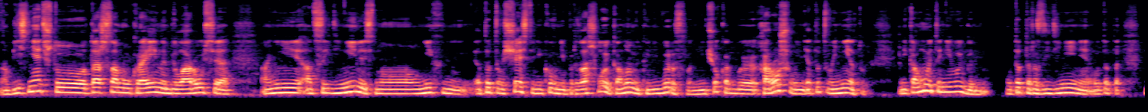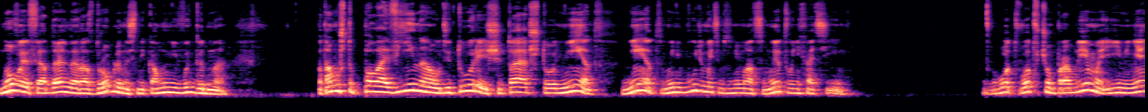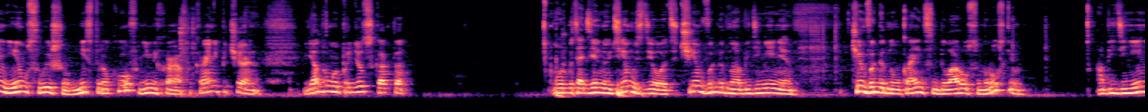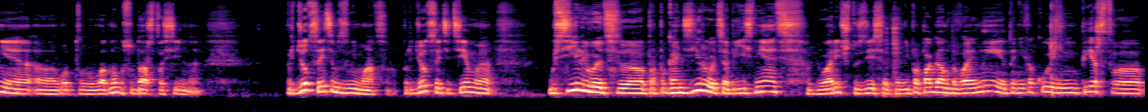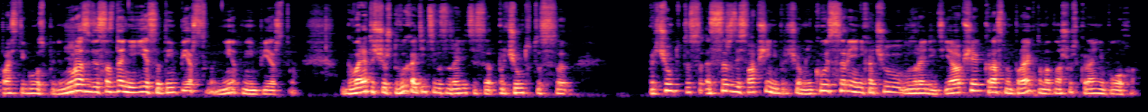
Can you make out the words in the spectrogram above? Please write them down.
Объяснять, что та же самая Украина, Белоруссия, они отсоединились, но у них от этого счастья никого не произошло, экономика не выросла, ничего как бы хорошего от этого нету. Никому это не выгодно. Вот это разъединение, вот это новая феодальная раздробленность никому не выгодна. Потому что половина аудитории считает, что нет, нет, мы не будем этим заниматься, мы этого не хотим. Вот, вот в чем проблема, и меня не услышал ни Стрелков, ни Михайлов. Крайне печально. Я думаю, придется как-то, может быть, отдельную тему сделать, чем выгодно объединение, чем выгодно украинцам, белорусам, русским объединение э, вот в одно государство сильное. Придется этим заниматься. Придется эти темы усиливать, э, пропагандировать, объяснять, говорить, что здесь это не пропаганда войны, это никакое не имперство, прости господи. Ну разве создание ЕС это имперство? Нет, не имперство. Говорят еще, что вы хотите возродить СССР. Причем тут СССР? Причем тут СССР? СССР здесь вообще ни при чем. Никакой СССР я не хочу возродить. Я вообще к красным проектам отношусь крайне плохо.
